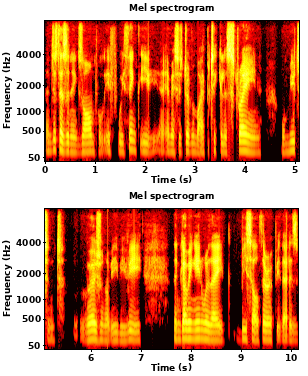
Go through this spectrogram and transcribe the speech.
And just as an example, if we think MS is driven by a particular strain or mutant version of EBV, then going in with a B cell therapy that is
